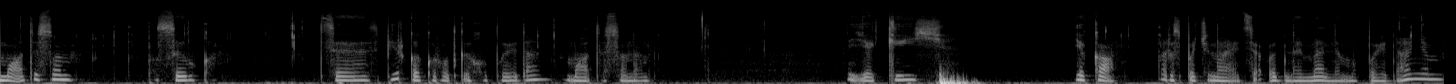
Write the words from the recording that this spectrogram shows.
Матисон, посилка. Це збірка коротких оповідань Матисона, який, яка розпочинається одноіменним оповіданням,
